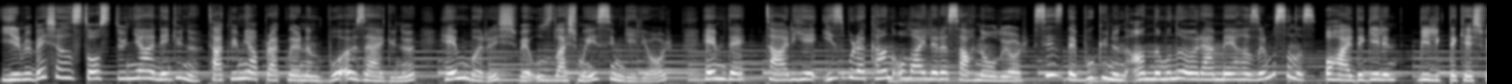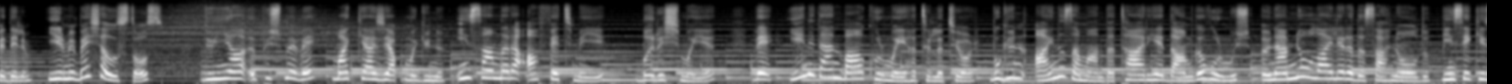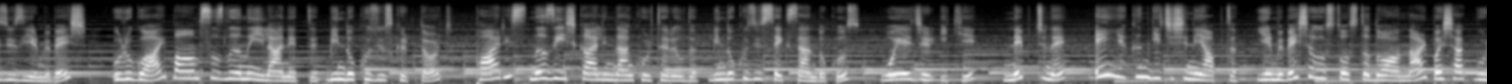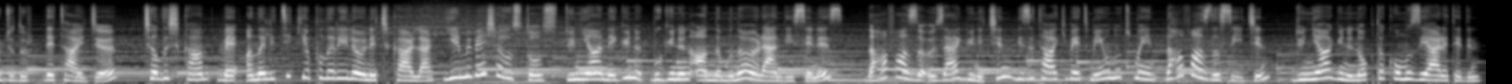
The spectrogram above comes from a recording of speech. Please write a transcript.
25 Ağustos Dünya Ne Günü? Takvim yapraklarının bu özel günü hem barış ve uzlaşmayı simgeliyor hem de tarihe iz bırakan olaylara sahne oluyor. Siz de bugünün anlamını öğrenmeye hazır mısınız? O halde gelin birlikte keşfedelim. 25 Ağustos Dünya Öpüşme ve Makyaj Yapma Günü. İnsanlara affetmeyi, barışmayı ve yeniden bağ kurmayı hatırlatıyor. Bugün aynı zamanda tarihe damga vurmuş önemli olaylara da sahne oldu. 1825 Uruguay bağımsızlığını ilan etti. 1944 Paris Nazi işgalinden kurtarıldı. 1989 Voyager 2 Neptün'e en yakın geçişini yaptı. 25 Ağustos'ta doğanlar Başak Burcu'dur. Detaycı, çalışkan ve analitik yapılarıyla öne çıkarlar. 25 Ağustos Dünya Ne Günü? Bugünün anlamını öğrendiyseniz daha fazla özel gün için bizi takip etmeyi unutmayın. Daha fazlası için dünyagünü.com'u ziyaret edin.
